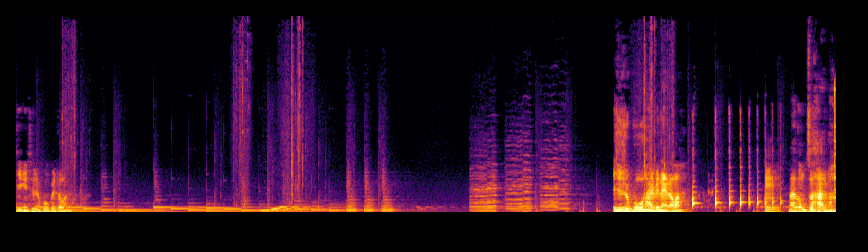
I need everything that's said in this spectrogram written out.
ยิงไอ้ชุดชมพูไม่โดน ชุดชมพูหายไปไหนแล้ววะ น่าสงสารมาก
